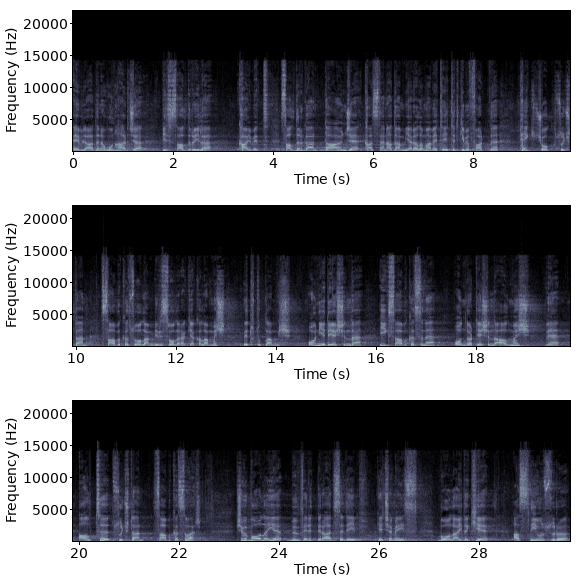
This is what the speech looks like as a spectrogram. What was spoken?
evladını hunharca bir saldırıyla kaybetti. Saldırgan daha önce kasten adam yaralama ve tehdit gibi farklı pek çok suçtan sabıkası olan birisi olarak yakalanmış ve tutuklanmış. 17 yaşında ilk sabıkasını 14 yaşında almış ve 6 suçtan sabıkası var. Şimdi bu olayı münferit bir hadise deyip geçemeyiz. Bu olaydaki asli unsuru,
